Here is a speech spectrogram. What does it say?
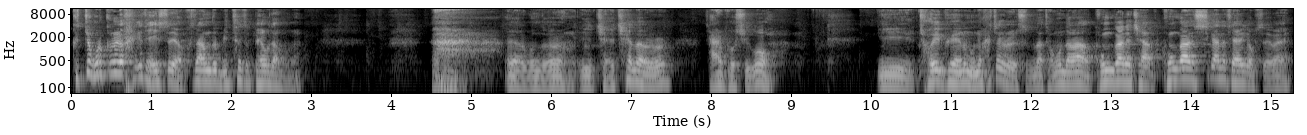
그쪽으로 끌려가게 돼 있어요. 그 사람들 밑에서 배우다 보면. 아, 여러분들 이 제 채널을 잘 보시고 이 저희 교회는 문이 활짝 열려 있습니다. 더군다나 공간의 제약, 공간 시간의 제약이 없어요. 왜?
